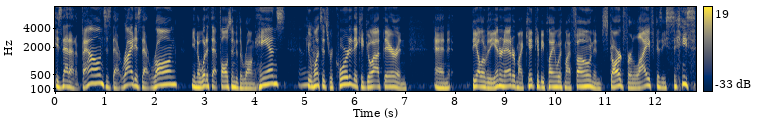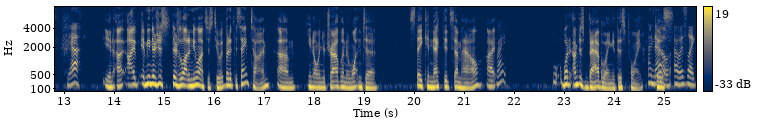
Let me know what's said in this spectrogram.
is that out of bounds? Is that right? Is that wrong? You know, what if that falls into the wrong hands? Oh, yeah. Once it's recorded, it could go out there and and be all over the internet, or my kid could be playing with my phone and scarred for life because he sees. yeah. You know, I, I I mean, there's just there's a lot of nuances to it, but at the same time, um, you know, when you're traveling and wanting to stay connected somehow, I Right. what I'm just babbling at this point. I know. I was like,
